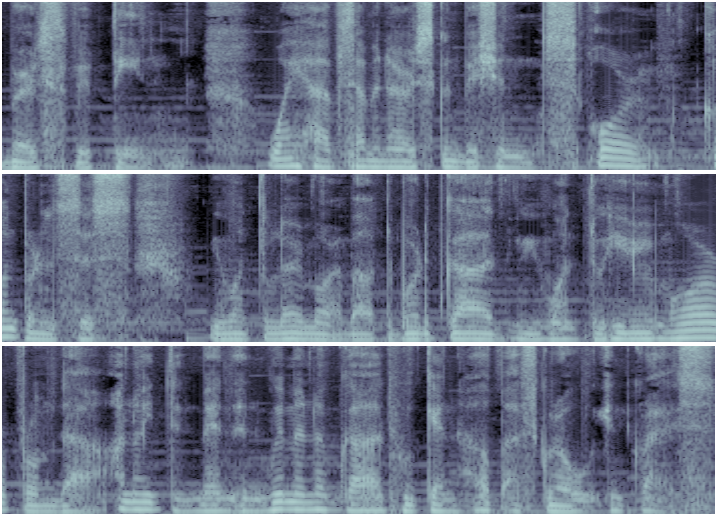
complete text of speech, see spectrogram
verse 15. Why have seminars, conventions, or conferences we want to learn more about the Word of God. We want to hear more from the anointed men and women of God who can help us grow in Christ.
